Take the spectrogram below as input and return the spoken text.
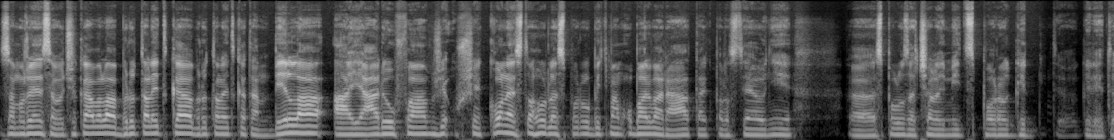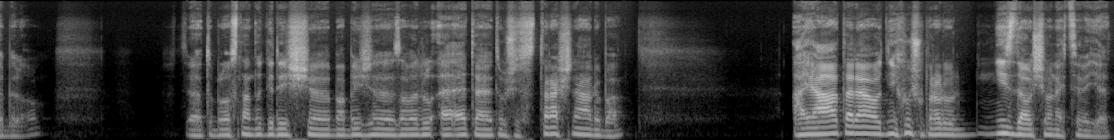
samozřejmě se očekávala brutalitka, brutalitka tam byla a já doufám, že už je konec tohohle sporu, byť mám oba dva rád, tak prostě oni Eh, spolu začali mít spor, kdy, kdy to bylo. Eh, to bylo snad, když eh, Babiš zavedl EET, to už je strašná doba. A já teda od nich už opravdu nic dalšího nechci vidět.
